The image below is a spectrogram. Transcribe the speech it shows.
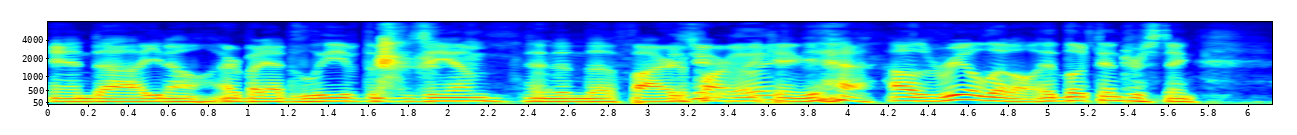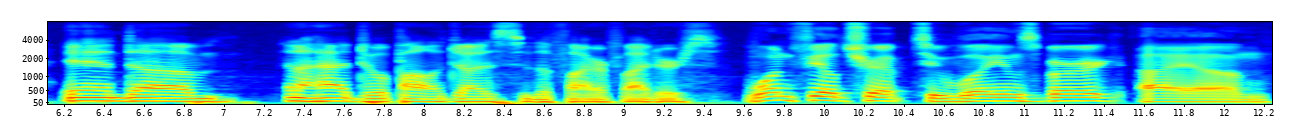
and uh, you know everybody had to leave the museum, and then the fire Did department really? came. Yeah, I was real little. It looked interesting, and um, and I had to apologize to the firefighters. One field trip to Williamsburg, I um,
